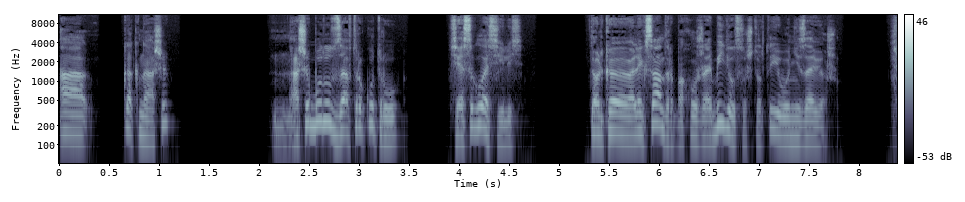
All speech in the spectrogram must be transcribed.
А как наши? Наши будут завтра к утру. Все согласились. Только Александр, похоже, обиделся, что ты его не зовешь.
